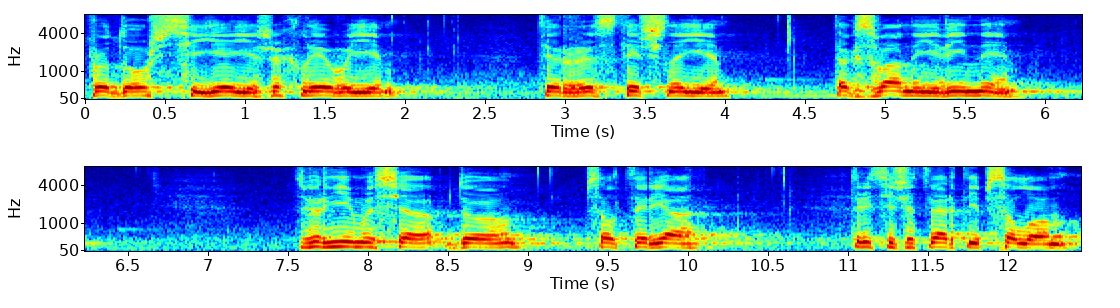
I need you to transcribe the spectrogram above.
впродовж цієї жахливої терористичної так званої війни. Звернімося до Псалтиря, 34-й псалом.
